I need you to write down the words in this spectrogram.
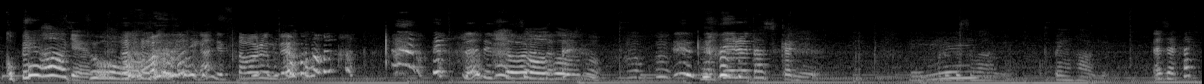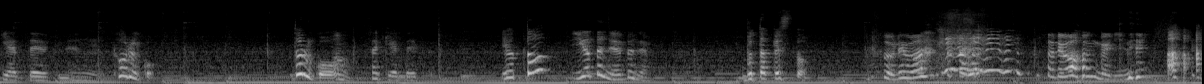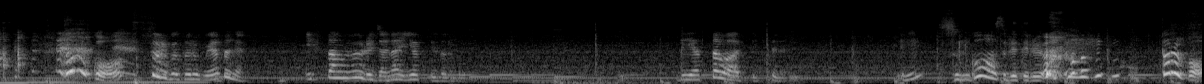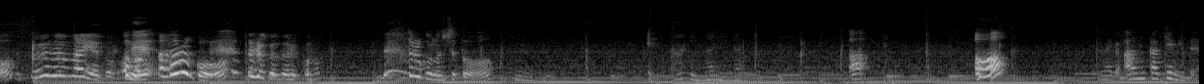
コペンハーゲン？そう。なんで伝わるんだよなんで伝そうわるんだ。そうそう似てる確かに。えフォルクスワーゲン。ーコペンハーあじゃあさっきやったやつゲン、ねトルコ。トルコ、うんさっきやったややった？つやったじゃんやったじゃん。ブタペスト。それは それはハンガリーね。トルコ？トルコトルコやったじゃん。イスタンブールじゃないよってトルコ。でやったわって言ってたじゃん。えすんごい忘れてる トルコ？数分前やぞ。ねトルコ？トルコトルコ。トルコの首都？え何何何？あ。あ？なんかあんかけみたい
